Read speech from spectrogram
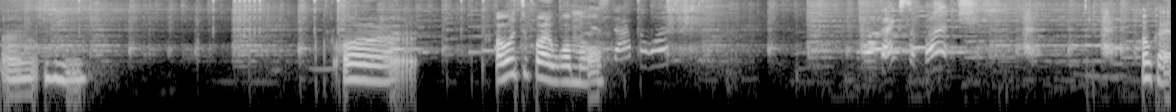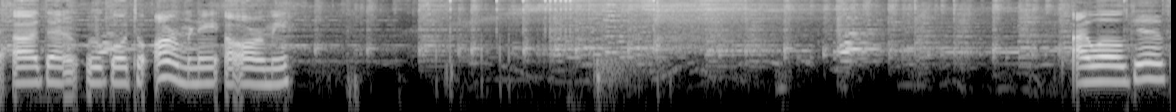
Um, hmm. Or. I want to buy one more. Okay, uh, then we'll go to army. Uh, army. I will give.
